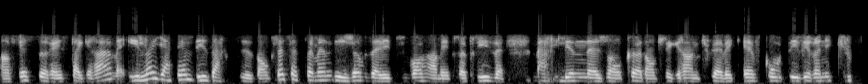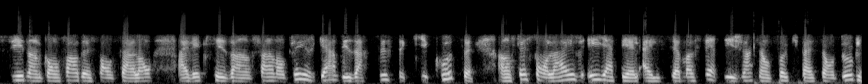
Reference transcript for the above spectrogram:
en fait, sur Instagram, et là, il appelle des artistes. Donc là, cette semaine, déjà, vous avez pu voir en entreprise Marilyn Jonca, donc les grandes crues avec Eve Côté, Véronique Cloutier dans le confort de son salon avec ses enfants. Donc là, il regarde des artistes qui écoutent, en fait, son live, et il appelle Alicia Moffett, des gens qui ont fait occupation double,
